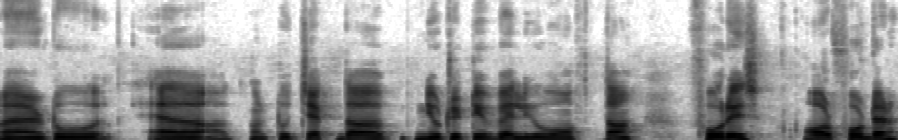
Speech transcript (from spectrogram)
uh, to uh, to check the nutritive value of the forage or fodder.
